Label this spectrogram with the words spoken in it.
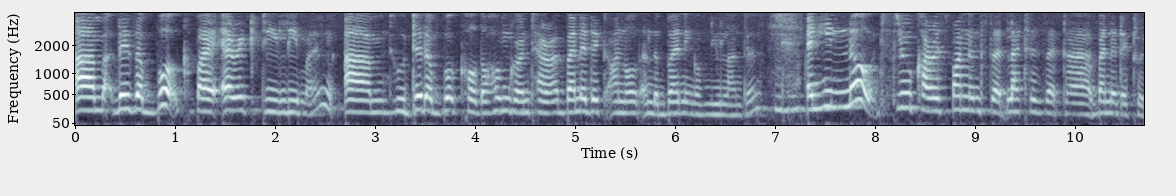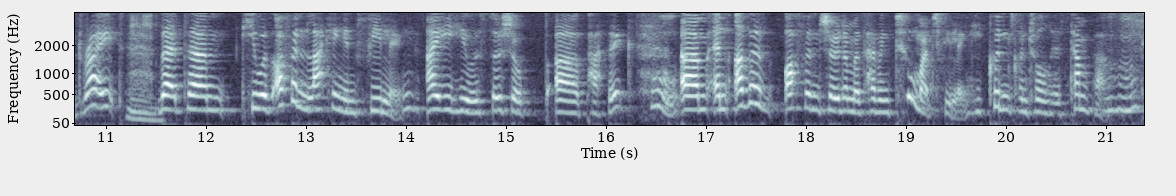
um, there's a book by Eric D. Lehman, um, who did a book called The Homegrown Terror Benedict Arnold and the Burning of New London. Mm-hmm. And he notes through correspondence that letters that uh, Benedict would write Mm. that um, he was often lacking in feeling, i.e., he was sociopathic, um, and others often showed him as having too much feeling. He couldn't control his temper. Mhm.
